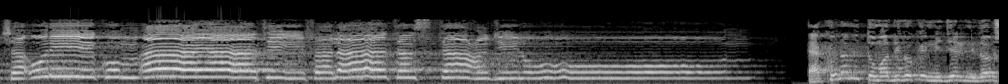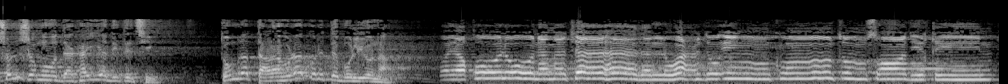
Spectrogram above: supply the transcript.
خلق الإنسان من عجل سأريكم آياتي فلا تستعجلون এখন আমি তোমাদিগকে নিজের নিদর্শন সমূহ দেখাইয়া দিতেছি তোমরা তাড়াহুড়া করিতে বলিও না ويقولون متى هذا الوعد إن كنتم صادقين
